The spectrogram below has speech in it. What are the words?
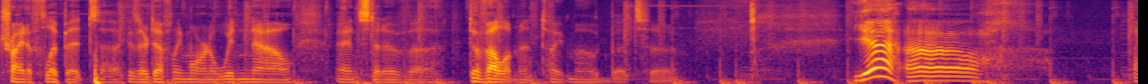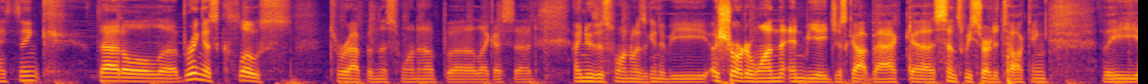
try to flip it because uh, they're definitely more in a win now instead of uh, development type mode. But uh, yeah, uh, I think that'll uh, bring us close to wrapping this one up. Uh, like I said, I knew this one was going to be a shorter one. The NBA just got back uh, since we started talking. The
